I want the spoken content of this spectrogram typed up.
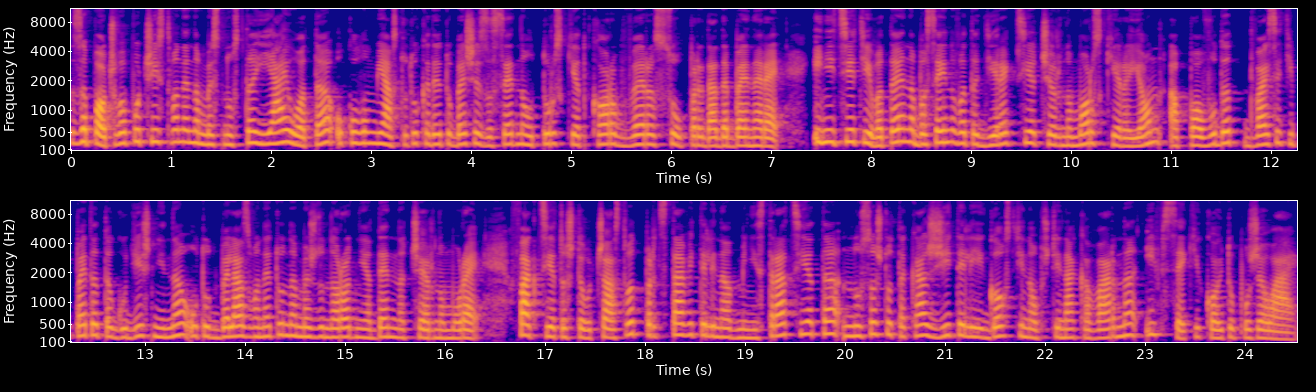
Започва почистване на местността Яйлата около мястото, където беше заседнал турският кораб Вера Су, предаде БНР. Инициативата е на басейновата дирекция Черноморски район, а поводът 25-та годишнина от отбелязването на Международния ден на Черно море. В акцията ще участват представители на администрацията, но също така жители и гости на община Каварна и всеки, който пожелае.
